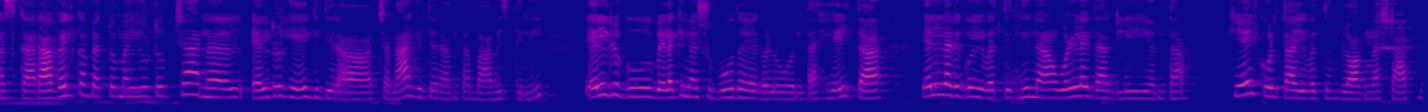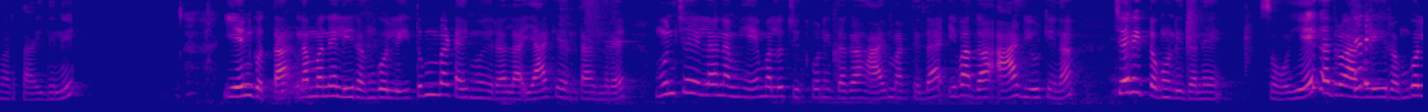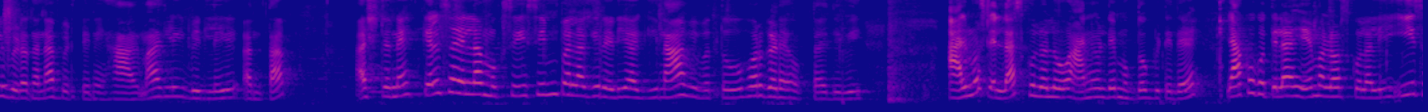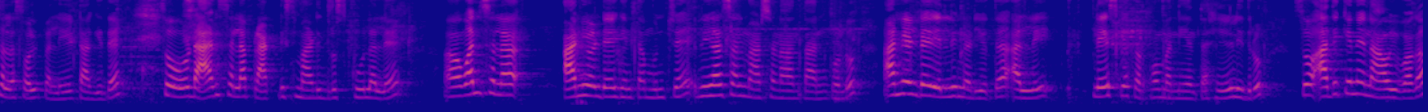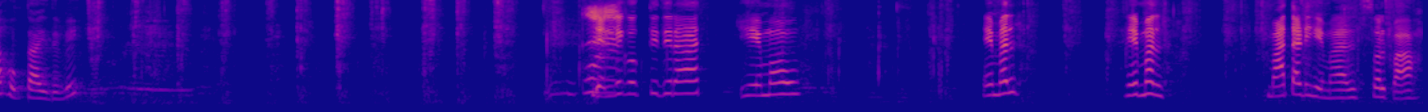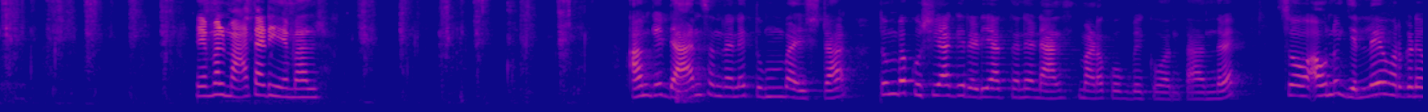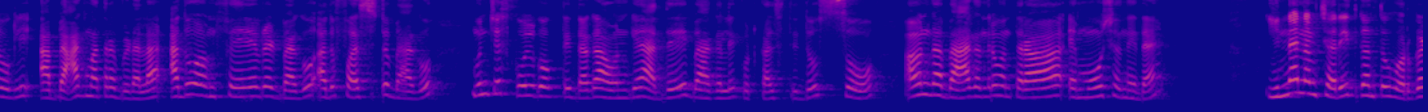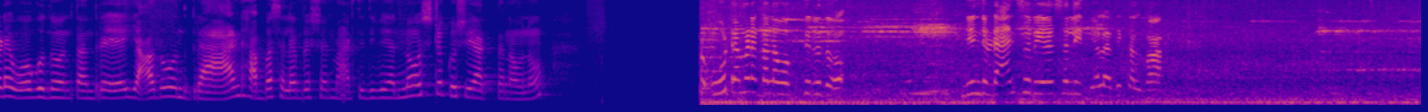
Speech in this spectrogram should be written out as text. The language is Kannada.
ನಮಸ್ಕಾರ. Welcome back to my YouTube channel ಎಲ್ಲರೂ ಹೇಗಿದ್ದೀರಾ? ಚೆನ್ನಾಗಿದ್ದೀರಾ ಅಂತ ಭಾವಿಸ್ತೀನಿ. ಎಲ್ರಿಗೂ ಬೆಳಗಿನ ಶುಭೋದಯಗಳು ಅಂತ ಹೇಳ್ತಾ, ಎಲ್ಲರಿಗೂ ಇವತ್ತಿನ ದಿನ ಒಳ್ಳೆಯದಾಗಲಿ ಅಂತ ಕೇಳ್ಕೊಳ್ತಾ ಇವತ್ತಿನ ವ್ಲಾಗ್ನ ಸ್ಟಾರ್ಟ್ ಮಾಡ್ತಾ ಇದ್ದೀನಿ. ಏನು ಗೊತ್ತಾ? ನಮ್ಮ ಮನೇಲಿ ರಂಗೋಲಿ ತುಂಬ ಟೈಮು ಇರಲ್ಲ. ಯಾಕೆ ಅಂತ ಅಂದರೆ, ಮುಂಚೆ ಎಲ್ಲ ನಮ್ಮ ಹೇಮಲು ಚಿಕ್ಕವನಿದ್ದಾಗ ಹಾಳು ಮಾಡ್ತಿದ್ದ. ಇವಾಗ ಆ ಡ್ಯೂಟಿನ ಚರಿ ತೊಗೊಂಡಿದ್ದಾನೆ. ಸೊ ಹೇಗಾದರೂ ಆಗಲಿ ರಂಗೋಲಿ ಬಿಡೋದನ್ನು ಬಿಡ್ತೀನಿ. ಹಾಳು ಮಾಡಲಿ, ಬಿಡಲಿ ಅಂತ. ಅಷ್ಟೇ ಕೆಲಸ ಎಲ್ಲ ಮುಗಿಸಿ ಸಿಂಪಲ್ಲಾಗಿ ರೆಡಿಯಾಗಿ ನಾವಿವತ್ತು ಹೊರಗಡೆ ಹೋಗ್ತಾ ಇದ್ದೀವಿ. ಆಲ್ಮೋಸ್ಟ್ ಎಲ್ಲ ಸ್ಕೂಲಲ್ಲೂ ಆ್ಯನ್ಯುವಲ್ ಡೇ ಮುಗ್ದೋಗ್ಬಿಟ್ಟಿದೆ. ಯಾಕೋ ಗೊತ್ತಿಲ್ಲ ಹೇಮಲ್ಲೋರ್ ಸ್ಕೂಲಲ್ಲಿ ಈ ಸಲ ಸ್ವಲ್ಪ ಲೇಟ್ ಆಗಿದೆ. ಸೊ ಡ್ಯಾನ್ಸ್ ಎಲ್ಲ ಪ್ರಾಕ್ಟೀಸ್ ಮಾಡಿದ್ರು ಸ್ಕೂಲಲ್ಲೇ ಒಂದು ಸಲ ಆ್ಯನ್ಯುವಲ್ ಡೇಗಿಂತ ಮುಂಚೆ ರಿಹರ್ಸಲ್ ಮಾಡಿಸೋಣ ಅಂತ ಅಂದ್ಕೊಂಡು ಆ್ಯನ್ಯುವಲ್ ಡೇ ಎಲ್ಲಿ ನಡೆಯುತ್ತೆ ಅಲ್ಲಿ ಪ್ಲೇಸ್ಗೆ ಕರ್ಕೊಂಬನ್ನಿ ಅಂತ ಹೇಳಿದರು. ಸೊ ಅದಕ್ಕೇ ನಾವು ಇವಾಗ ಹೋಗ್ತಾ ಇದ್ದೀವಿ ಎಲ್ಲಿಗೆ ಹೋಗ್ತಿದ್ದೀರಾ ಹೇಮವ್ ಹೇಮಲ್? ಹೇಮಲ್? ಮಾತಾಡಿ ಹೇಮಲ್ ಸ್ವಲ್ಪ. ಹೇಮಲ್ ಮಾತಾಡಿ ಹೇಮಲ್. ಅವನಿಗೆ ಡ್ಯಾನ್ಸ್ ಅಂದ್ರೇ ತುಂಬ ಇಷ್ಟ. ತುಂಬ ಖುಷಿಯಾಗಿ ರೆಡಿ ಆಗ್ತಾನೆ ಡ್ಯಾನ್ಸ್ ಮಾಡೋಕ್ಕೆ ಹೋಗಬೇಕು ಅಂತ ಅಂದರೆ. ಸೊ ಅವನು ಎಲ್ಲೇ ಹೊರಗಡೆ ಹೋಗಲಿ, ಆ ಬ್ಯಾಗ್ ಮಾತ್ರ ಬಿಡಲ್ಲ. ಅದು ಅವನ ಫೇವ್ರೆಟ್ ಬ್ಯಾಗು ಅದು ಫಸ್ಟ್ ಬ್ಯಾಗು ಮುಂಚೆ ಸ್ಕೂಲ್ಗೆ ಹೋಗ್ತಿದ್ದಾಗ ಅವನಿಗೆ ಅದೇ ಬ್ಯಾಗಲ್ಲಿ ಕೊಟ್ಟು ಕಳಿಸ್ತಿದ್ದು. ಸೊ ಅವನಿಗೆ ಆ ಬ್ಯಾಗ್ ಅಂದರೆ ಒಂಥರ ಎಮೋಷನ್ ಇದೆ. ಇನ್ನು ನಮ್ಮ ಚರಿತ್ಗಂತೂ ಹೊರಗಡೆ ಹೋಗೋದು ಅಂತಂದರೆ ಯಾವುದೋ ಒಂದು ಗ್ರ್ಯಾಂಡ್ ಹಬ್ಬ ಸೆಲೆಬ್ರೇಷನ್ ಮಾಡ್ತಿದ್ದೀವಿ ಅನ್ನೋ ಅಷ್ಟು ಖುಷಿ ಆಗ್ತಾನೆ ಅವನು. ಊಟ ಮಾಡೋಕ್ಕೆಲ್ಲ ಹೋಗ್ತಿರೋದು. ನಿಂದು ಡ್ಯಾನ್ಸ್ ರಿಹರ್ಸಲ್ ಇದೆಯಲ್ಲ ಅದಕ್ಕಲ್ವಾ?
